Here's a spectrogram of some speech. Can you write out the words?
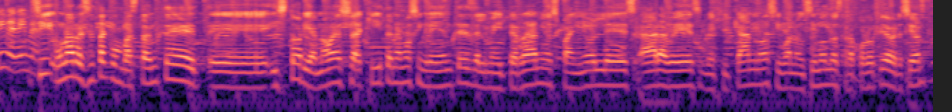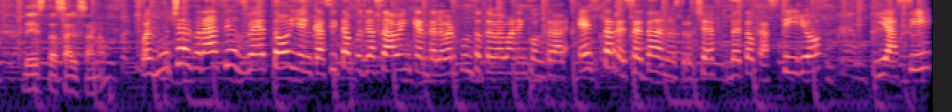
Dime, dime. Sí, una receta con bastante eh, historia, ¿no? Es, aquí tenemos ingredientes del Mediterráneo, españoles, árabes, mexicanos y bueno, hicimos nuestra propia versión de esta salsa, ¿no? Pues muchas gracias Beto y en casita pues ya saben que en telever.tv van a encontrar esta receta de nuestro chef Beto Castillo y así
